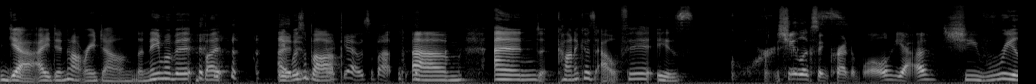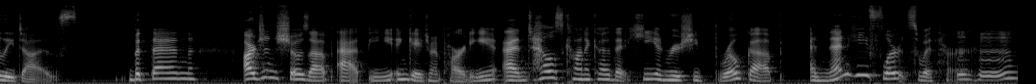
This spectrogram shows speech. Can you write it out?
Yeah, I did not write down the name of it, but it was a bop. Yeah, it was a bop. um and Kanika's outfit is gorgeous. She looks incredible. Yeah. She really does. But then Arjun shows up at the engagement party and tells Kanika that he and Rushi broke up, and then he flirts with her. Mm-hmm.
